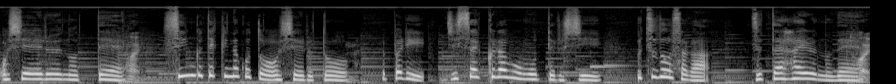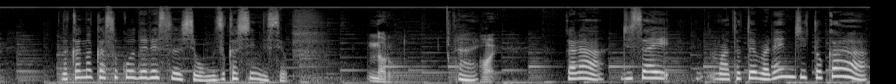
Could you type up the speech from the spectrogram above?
教えるのって、はい、スイング的なことを教えると、うん、やっぱり実際クラブを持ってるし、打つ動作が絶対入るので、なかなかそこでレッスンしても難しいんですよ。なるほど。はい、はい、から実際、まあ、例えばレンジとか、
